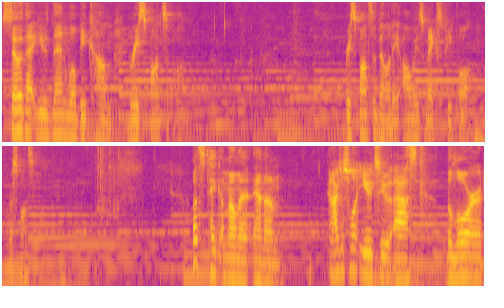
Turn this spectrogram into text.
so that you then will become responsible. Responsibility always makes people responsible. Let's take a moment and, um, and I just want you to ask the Lord,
